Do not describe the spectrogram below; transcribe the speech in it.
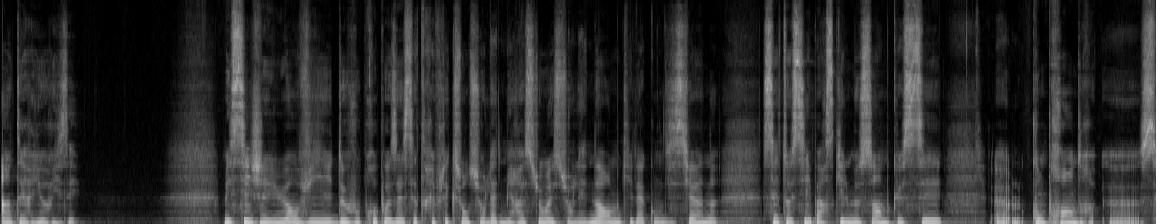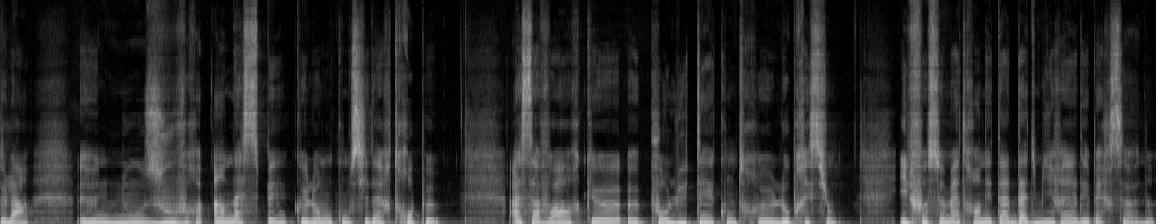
intériorisé. Mais si j'ai eu envie de vous proposer cette réflexion sur l'admiration et sur les normes qui la conditionnent, c'est aussi parce qu'il me semble que c'est euh, comprendre euh, cela nous ouvre un aspect que l'on considère trop peu, à savoir que pour lutter contre l'oppression, il faut se mettre en état d'admirer des personnes,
